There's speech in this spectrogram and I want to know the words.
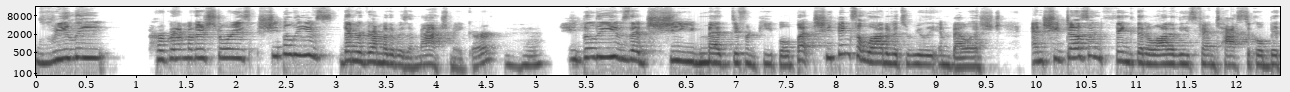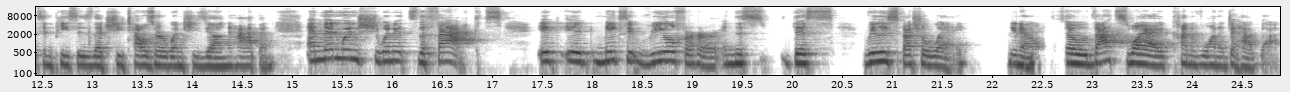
really her grandmother's stories. She believes that her grandmother was a matchmaker. Mm-hmm. she believes that she met different people but she thinks a lot of it's really embellished and she doesn't think that a lot of these fantastical bits and pieces that she tells her when she's young happen. And then when she when it's the facts, it it makes it real for her in this this really special way, you know. Mm-hmm. So that's why I kind of wanted to have that.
